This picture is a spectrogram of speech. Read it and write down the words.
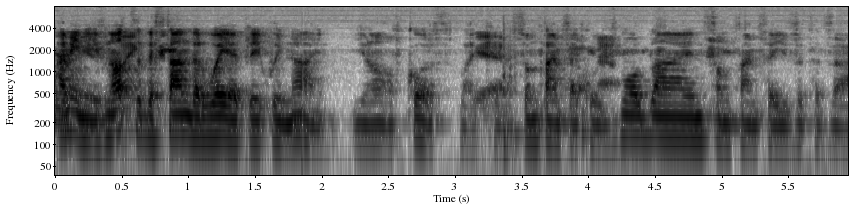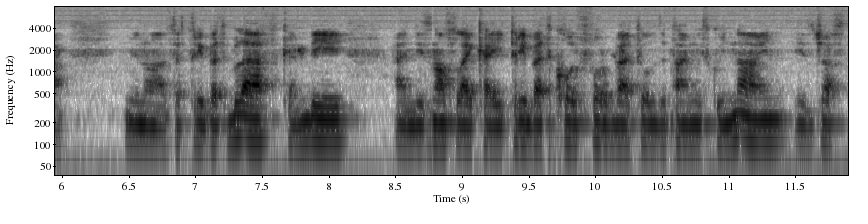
I mean, it's not like- the standard way I play Queen Nine. You know, of course. Like Yeah. uh, sometimes I call it small blind, sometimes I use it as a, you know, as a three bet bluff can be, and it's not like I three bet call four bet all the time with Queen Nine. It's just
